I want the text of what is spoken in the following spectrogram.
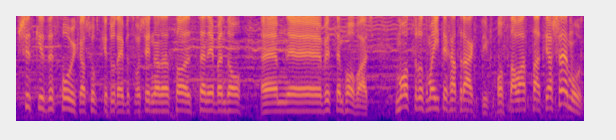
wszystkie zespoły kaszubskie tutaj bezpośrednio na scenie będą e, występować. Moc rozmaitych atrakcji. Powstała stacja Szemut.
